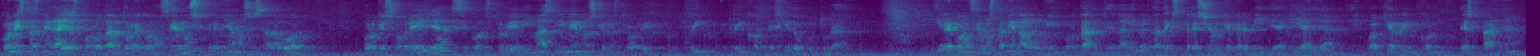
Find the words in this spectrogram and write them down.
Con estas medallas, por lo tanto, reconocemos y premiamos esa labor, porque sobre ella se construye ni más ni menos que nuestro rico, tejido cultural. Y reconocemos también algo muy importante, la libertad de expresión que permite aquí y allá, en cualquier rincón de España,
